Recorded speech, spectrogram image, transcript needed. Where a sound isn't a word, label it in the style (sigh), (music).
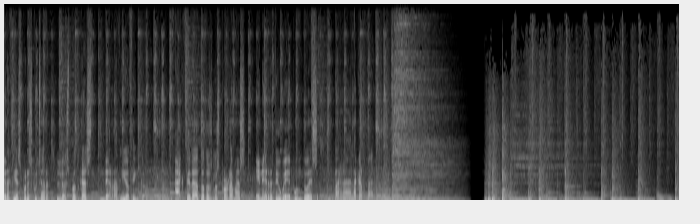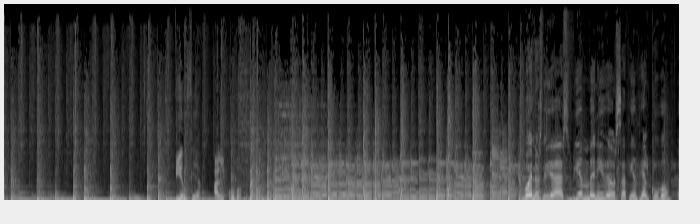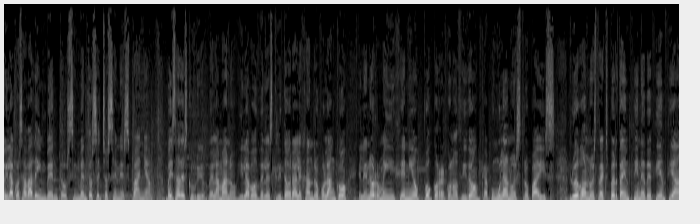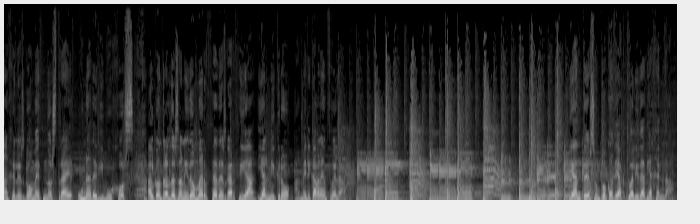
Gracias por escuchar los podcasts de Radio 5. Acceda a todos los programas en rtv.es barra a la carta. Ciencia al cubo. Buenos días, bienvenidos a Ciencia al Cubo. Hoy la cosa va de inventos, inventos hechos en España. Vais a descubrir de la mano y la voz del escritor Alejandro Polanco el enorme ingenio poco reconocido que acumula nuestro país. Luego, nuestra experta en cine de ciencia, Ángeles Gómez, nos trae una de dibujos. Al control de sonido, Mercedes García y al micro, América Valenzuela. Y antes, un poco de actualidad y agenda.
